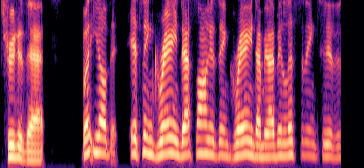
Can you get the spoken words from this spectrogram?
true to that. But you know, it's ingrained. That song is ingrained. I mean, I've been listening to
